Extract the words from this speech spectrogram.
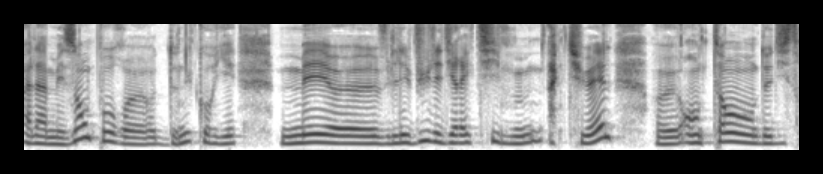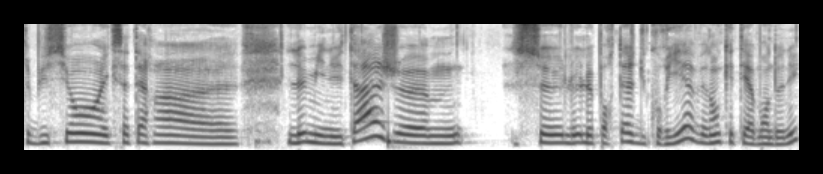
à la maison pour donner le courrier. Mais les, vu les directives actuelles euh, en temps de distribution, etc., euh, le minutage. Euh, le, portage du courrier avait donc été abandonné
